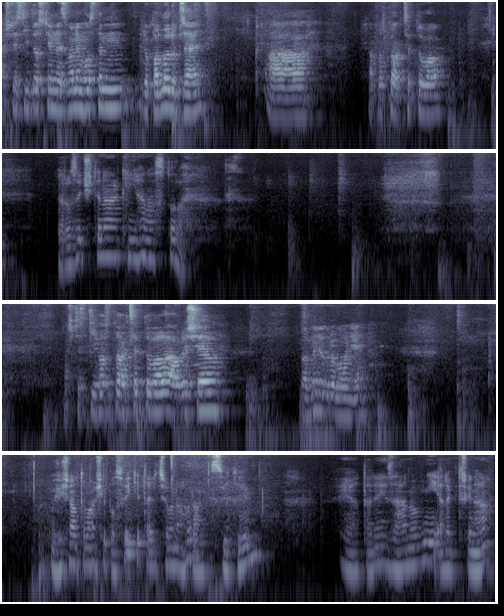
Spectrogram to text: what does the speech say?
Naštěstí to s tím nezvaným hostem dopadlo dobře a naprosto akceptoval. Rozečtená kniha na stole. Naštěstí host to akceptoval a odešel velmi dobrovolně. Můžeš nám Tomáši posvítit tady třeba nahoru? Tak, svítím. Jo, tady zánovní elektřina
